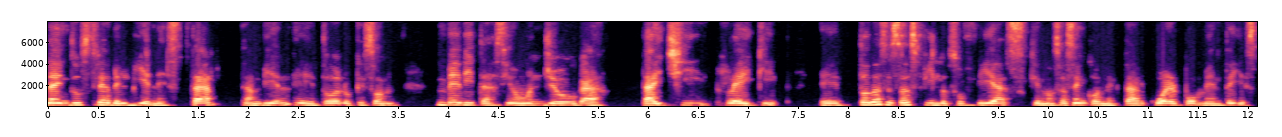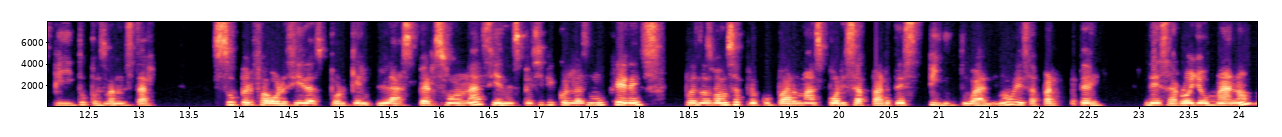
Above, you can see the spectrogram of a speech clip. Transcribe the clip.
La industria del bienestar, también eh, todo lo que son meditación, yoga, tai chi, reiki, eh, todas esas filosofías que nos hacen conectar cuerpo, mente y espíritu, pues van a estar súper favorecidas porque las personas y en específico las mujeres, pues nos vamos a preocupar más por esa parte espiritual, ¿no? Esa parte de desarrollo humano,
